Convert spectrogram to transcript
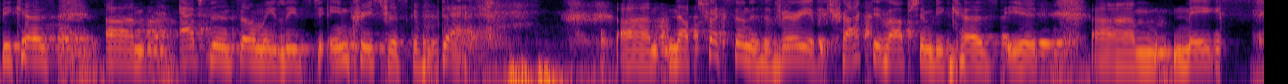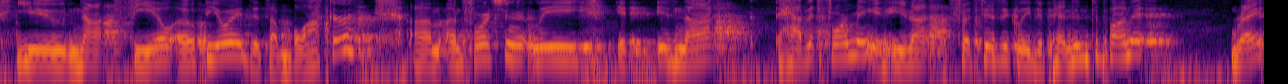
because um, abstinence only leads to increased risk of death. Um, naltrexone is a very attractive option because it um, makes you not feel opioids. It's a blocker. Um, unfortunately, it is not habit forming. You're not physically dependent upon it, right?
